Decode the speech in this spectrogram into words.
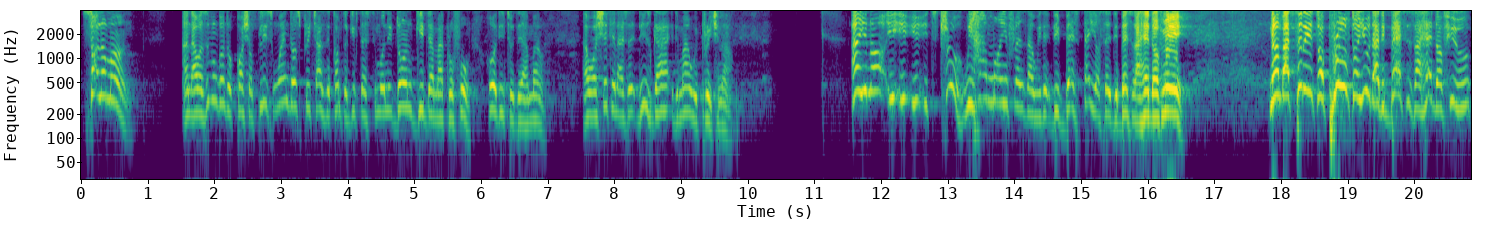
Solomon. And I was even going to caution, please, when those preachers they come to give testimony, don't give them microphone. Hold it to their mouth. I was shaking. I said, This guy, the man will preach now. And you know, it, it, it's true. We have more influence than we think. The best, tell yourself, the best is ahead of me. Number three, to prove to you that the best is ahead of you,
